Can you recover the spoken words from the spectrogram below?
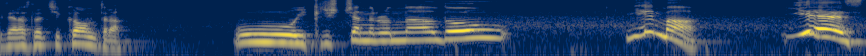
I teraz leci kontra. Uj, Cristiano Ronaldo. Nie ma! Jest!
